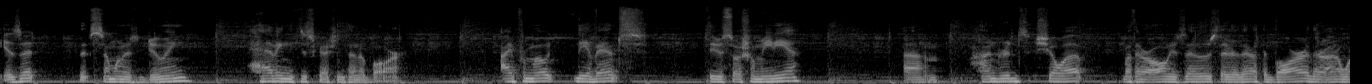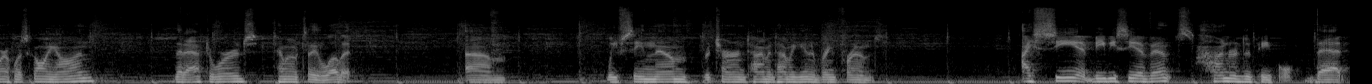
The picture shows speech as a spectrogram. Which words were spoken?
is it that someone is doing, having these discussions in a bar. I promote the events through social media. Um, hundreds show up, but there are always those that are there at the bar, they're unaware of what's going on, that afterwards tell me they love it. Um, we've seen them return time and time again and bring friends. I see at BBC events hundreds of people that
